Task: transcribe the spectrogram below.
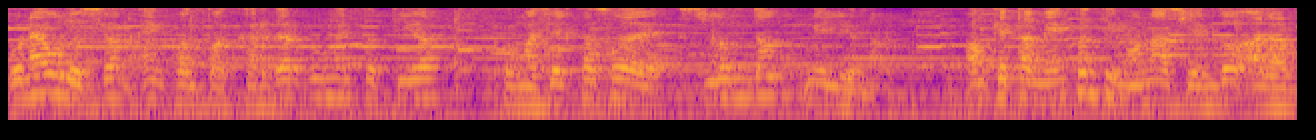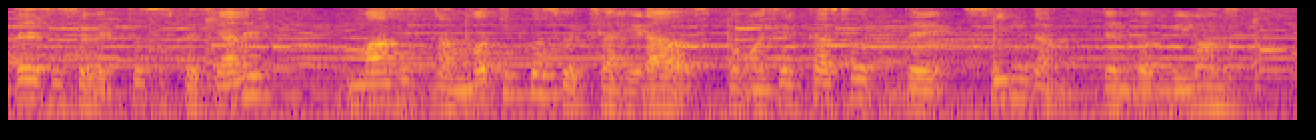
una evolución en cuanto a carga argumentativa, como es el caso de Slumdog Millionaire, aunque también continúan haciendo alarde de sus efectos especiales más estrambóticos o exagerados, como es el caso de Singham del 2011.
